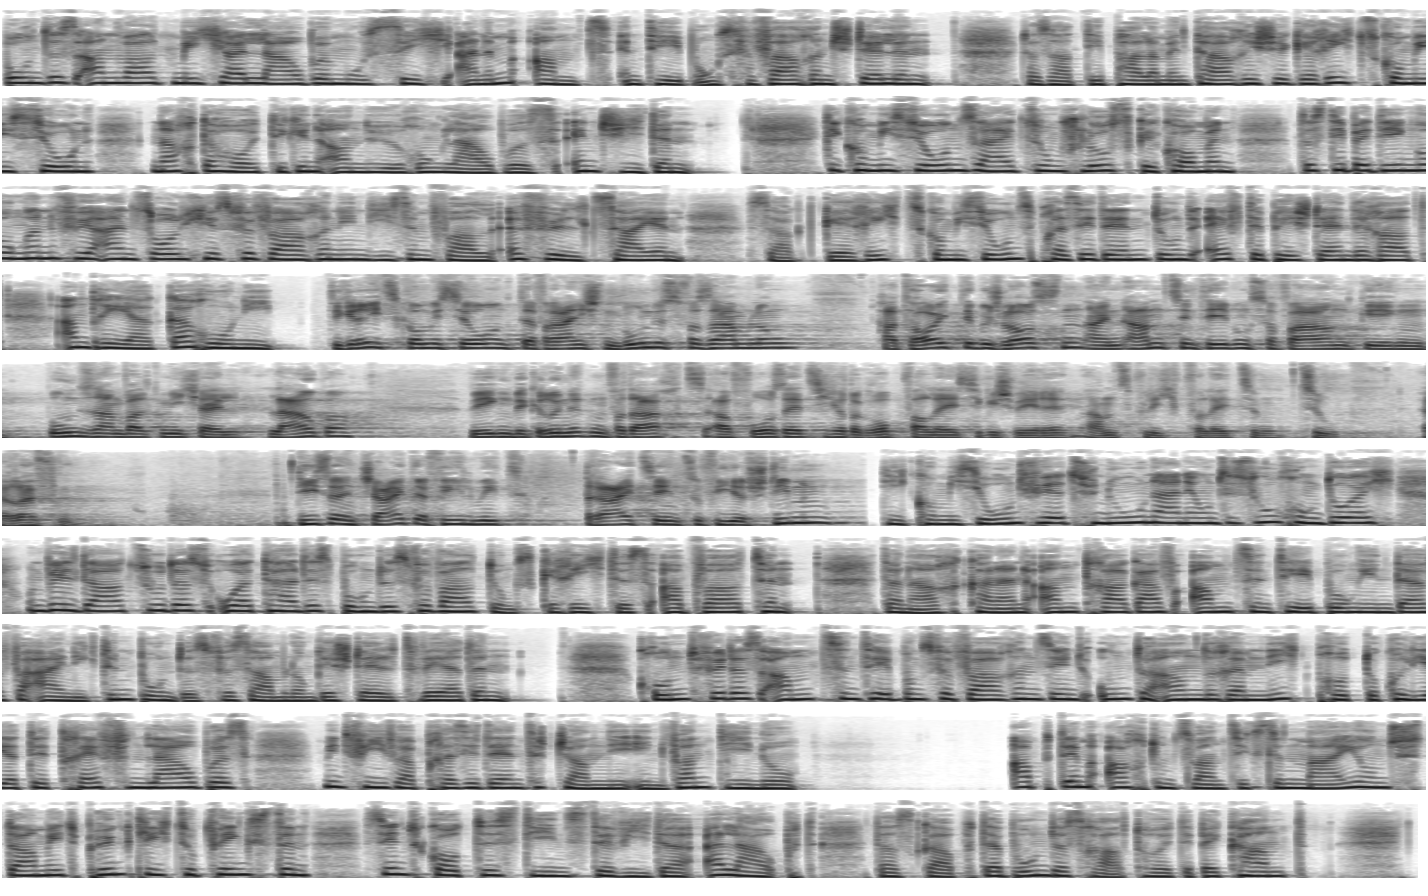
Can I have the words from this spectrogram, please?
Bundesanwalt Michael Laube muss sich einem Amtsenthebungsverfahren stellen. Das hat die Parlamentarische Gerichtskommission nach der heutigen Anhörung Laubers entschieden. Die Kommission sei zum Schluss gekommen, dass die Bedingungen für ein solches Verfahren in diesem Fall erfüllt seien, sagt Gerichtskommissionspräsident und FDP-Ständerat Andrea Garoni. Die Gerichtskommission der Vereinigten Bundesversammlung hat heute beschlossen, ein Amtsenthebungsverfahren gegen Bundesanwalt Michael Lauber wegen begründeten Verdachts auf vorsätzliche oder grob fahrlässige schwere Amtspflichtverletzung zu eröffnen. Dieser Entscheid erfiel mit 13 zu 4 Stimmen. Die Kommission führt nun eine Untersuchung durch und will dazu das Urteil des Bundesverwaltungsgerichtes abwarten. Danach kann ein Antrag auf Amtsenthebung in der Vereinigten Bundesversammlung gestellt werden. Grund für das Amtsenthebungsverfahren sind unter anderem nicht protokollierte Treffen Laubers mit FIFA-Präsident Gianni Infantino. Ab dem 28. Mai und damit pünktlich zu Pfingsten sind Gottesdienste wieder erlaubt. Das gab der Bundesrat heute bekannt.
